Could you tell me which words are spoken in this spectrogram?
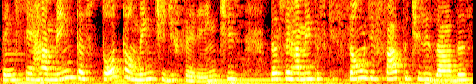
tem ferramentas totalmente diferentes das ferramentas que são de fato utilizadas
